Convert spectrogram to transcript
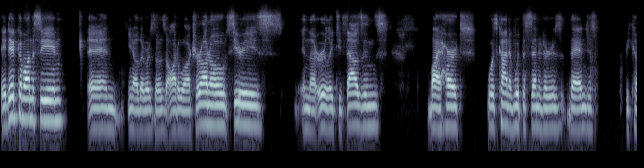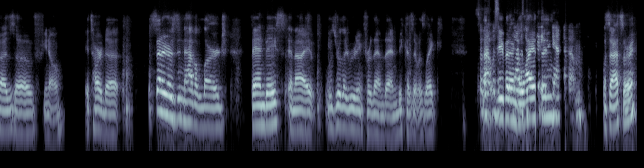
they did come on the scene, and you know there was those Ottawa Toronto series in the early 2000s, my heart was kind of with the Senators then, just because of you know it's hard to. Senators didn't have a large fan base, and I was really rooting for them then because it was like, So that was David and that was a Goliath thing? fandom. What's that? Sorry,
